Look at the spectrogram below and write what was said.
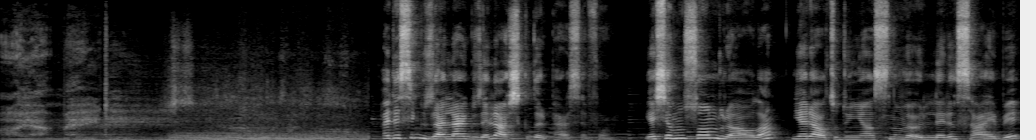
I am Hades. Hades'in güzeller güzeli aşkıdır Persefon. Yaşamın son durağı olan yeraltı dünyasının ve ölülerin sahibi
